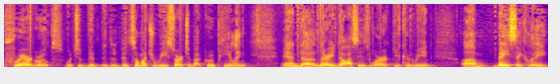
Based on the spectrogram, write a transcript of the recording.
prayer groups, which have been, there's been so much research about group healing, and uh, Larry Dossey's work you can read. Um, basically,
